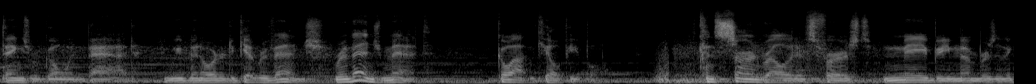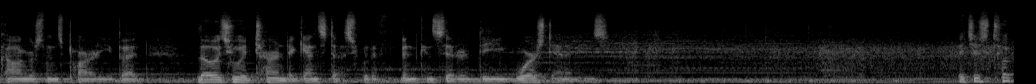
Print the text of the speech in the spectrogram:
Things were going bad. We've been ordered to get revenge. Revenge meant go out and kill people. Concerned relatives first, maybe members of the congressman's party, but those who had turned against us would have been considered the worst enemies. It just took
